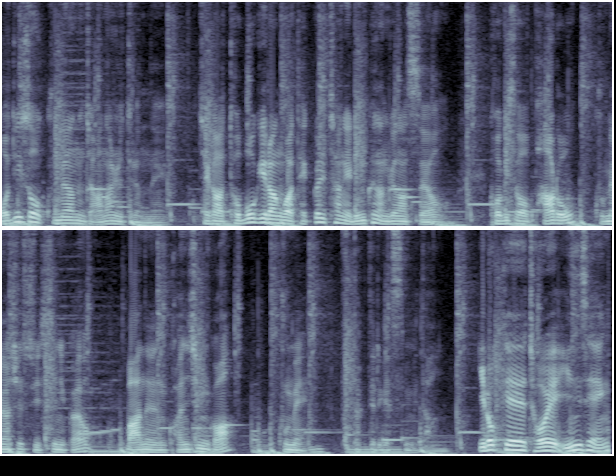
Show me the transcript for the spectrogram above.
어디서 구매하는지 안 알려드렸네. 제가 더보기란과 댓글창에 링크 남겨놨어요. 거기서 바로 구매하실 수 있으니까요. 많은 관심과 구매 부탁드리겠습니다. 이렇게 저의 인생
